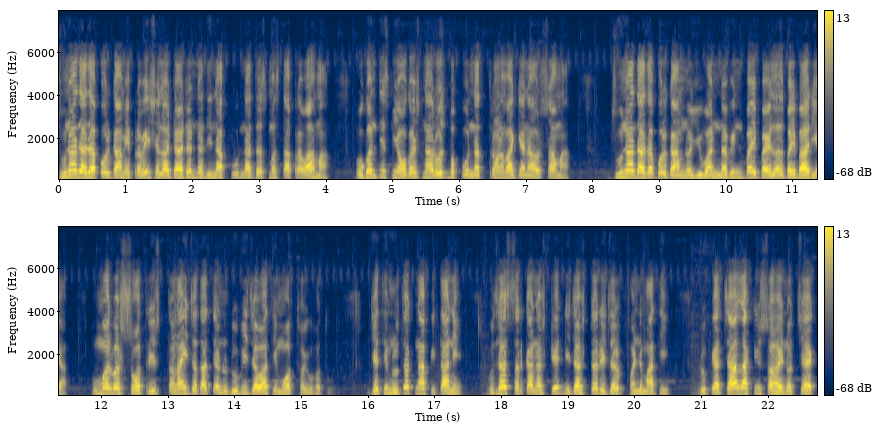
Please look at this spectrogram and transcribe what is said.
જૂના દાદાપોર ગામે પ્રવેશેલા ઢાઢર નદીના પૂરના ધસમસતા પ્રવાહમાં ઓગણત્રીસમી ઓગસ્ટના રોજ બપોરના ત્રણ વાગ્યાના અરસામાં જૂના દાદાપોર ગામનો યુવાન નવીનભાઈ ભૈલાલભાઈ બારિયા ઉંમર વર્ષ ચોત્રીસ તણાઈ જતાં તેનું ડૂબી જવાથી મોત થયું હતું, જેથી મૃતકના પિતાને ગુજરાત સરકારના સ્ટેટ ડિઝાસ્ટર રિઝર્વ ફંડમાંથી રૂપિયા ચાર લાખની સહાયનો ચેક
